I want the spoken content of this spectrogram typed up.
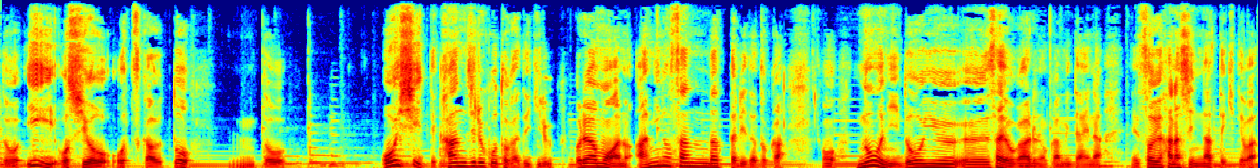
といいお塩を使うと、うんと、美味しいって感じることができる。これはもうあのアミノ酸だったりだとか、脳にどういう作用があるのかみたいな、そういう話になってきては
